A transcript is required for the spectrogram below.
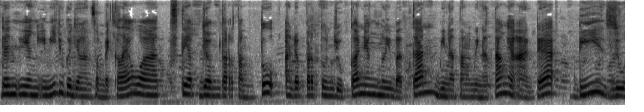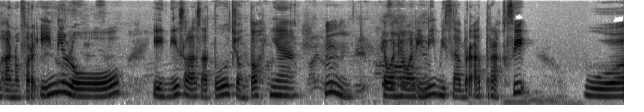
Dan yang ini juga jangan sampai kelewat. Setiap jam tertentu ada pertunjukan yang melibatkan binatang-binatang yang ada di Zoo Hanover ini loh. Ini salah satu contohnya. Hmm, hewan-hewan ini bisa beratraksi. Wow,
